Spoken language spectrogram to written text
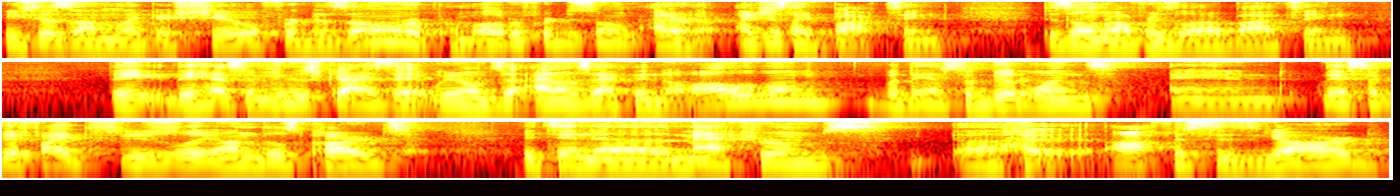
He says I'm like a shield for DAZN or promoter for DAZN. I don't know. I just like boxing. DAZN offers a lot of boxing. They they have some English guys that we don't. I don't exactly know all of them, but they have some good ones and they have some good fights usually on those cards. It's in uh, Matchroom's uh, office's yard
